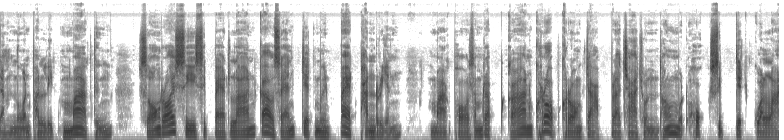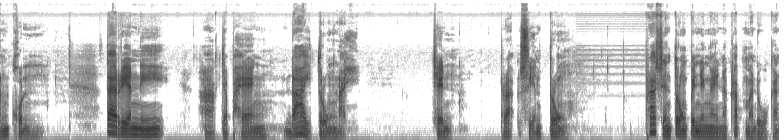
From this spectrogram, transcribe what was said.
จำนวนผลิตมากถึง 248ล้าน978,000 เหรียญ มากพอสำหรับการครอบครองจากประชาชนทั้งหมด 67 กว่าล้านคน แต่เหรียญนี้หากจะแพงได้ตรงไหน เช่น พระเศียรตรง พระเศียรตรงเป็นยังไงนะครับ มาดูกัน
